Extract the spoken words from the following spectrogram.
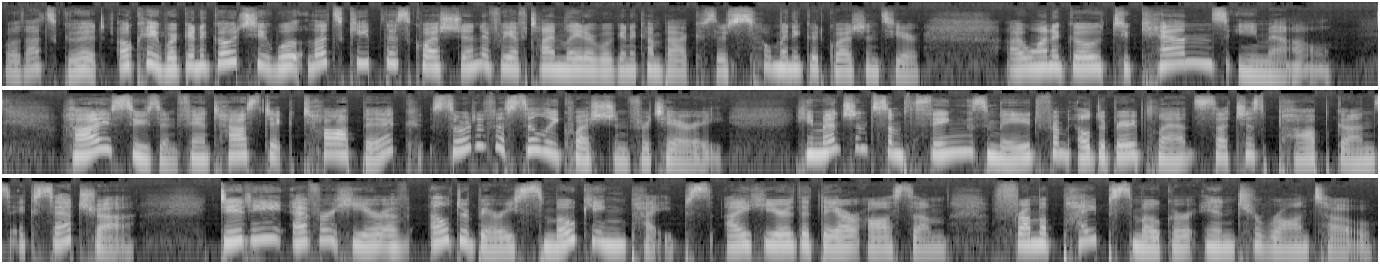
Well, that's good. Okay, we're going to go to, well, let's keep this question. If we have time later, we're going to come back because there's so many good questions here. I want to go to Ken's email. Hi, Susan. Fantastic topic. Sort of a silly question for Terry. He mentioned some things made from elderberry plants, such as pop guns, etc. Did he ever hear of elderberry smoking pipes? I hear that they are awesome from a pipe smoker in Toronto.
